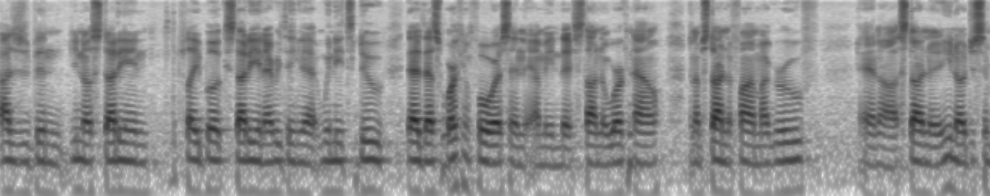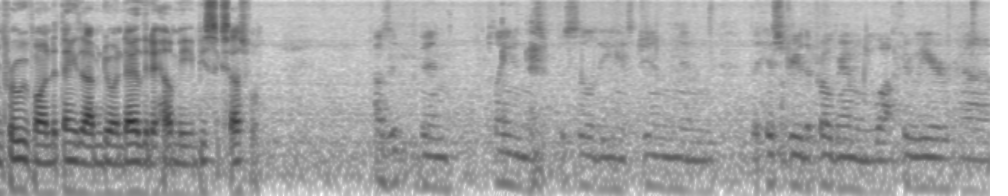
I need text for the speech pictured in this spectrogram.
I just been you know studying the playbook, studying everything that we need to do that that's working for us, and I mean they're starting to work now, and I'm starting to find my groove, and uh, starting to you know just improve on the things that I've been doing daily to help me be successful. How's it been playing in this facility, in this gym, and the history of the program when you walked through here? Um,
